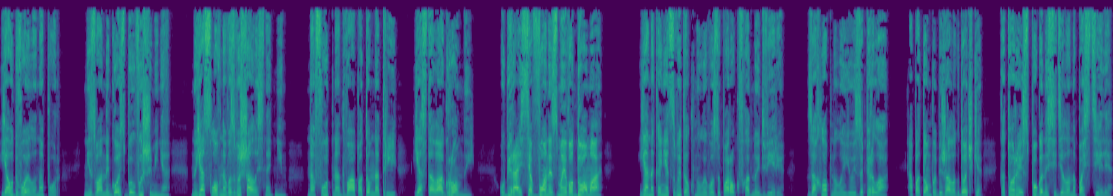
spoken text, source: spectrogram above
Я удвоила напор. Незваный гость был выше меня, но я словно возвышалась над ним. На фут, на два, потом на три. Я стала огромной. «Убирайся вон из моего дома!» Я, наконец, вытолкнула его за порог входной двери, захлопнула ее и заперла, а потом побежала к дочке, которая испуганно сидела на постели.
